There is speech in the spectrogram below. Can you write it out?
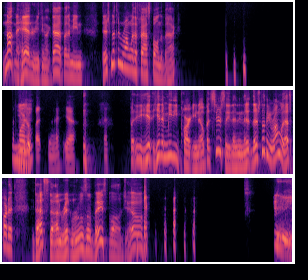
not in the head or anything like that, but I mean, there's nothing wrong with a fastball in the back. I'm more you of a butt guy. Yeah. But he hit hit a meaty part, you know. But seriously, I mean, there, there's nothing wrong with that's part of that's the unwritten rules of baseball, Joe.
